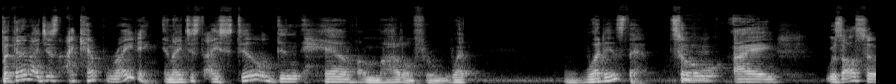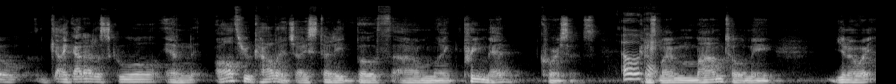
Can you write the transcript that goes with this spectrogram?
But then I just I kept writing, and I just I still didn't have a model for what what is that. So mm-hmm. I was also I got out of school, and all through college I studied both um, like pre med courses. Oh, okay. Because my mom told me, you know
